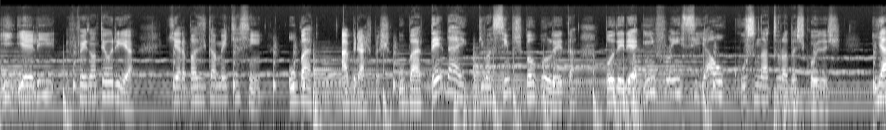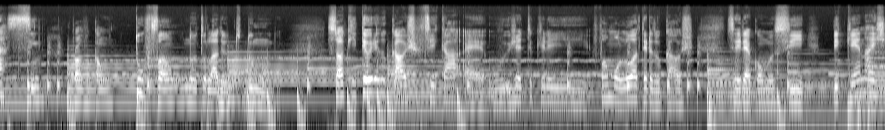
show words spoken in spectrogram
E, e ele fez uma teoria que era basicamente assim: o ba... abre aspas, o bater da... de uma simples borboleta poderia influenciar o curso natural das coisas e assim provocar um tufão no outro lado do mundo. Só que teoria do caos fica. É, o jeito que ele formulou a teoria do caos seria como se pequenas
